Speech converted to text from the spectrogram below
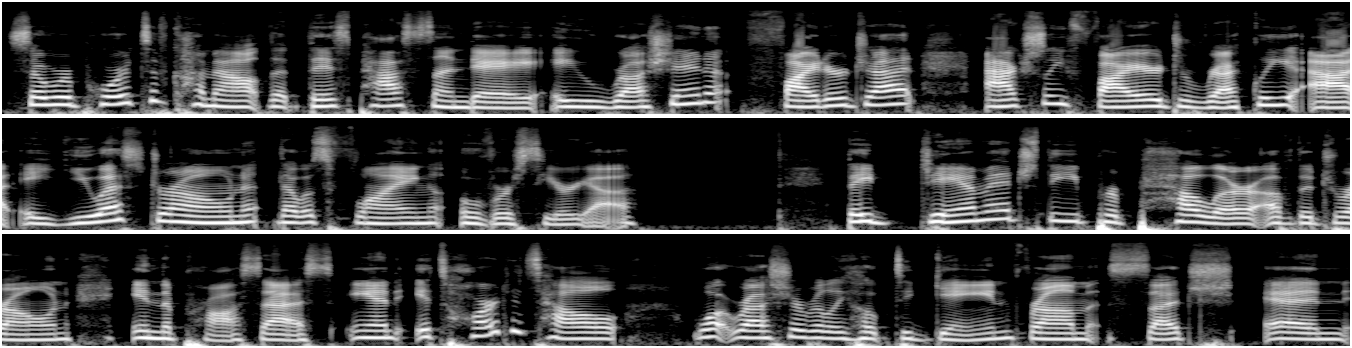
So, reports have come out that this past Sunday, a Russian fighter jet actually fired directly at a U.S. drone that was flying over Syria. They damaged the propeller of the drone in the process, and it's hard to tell what Russia really hoped to gain from such an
